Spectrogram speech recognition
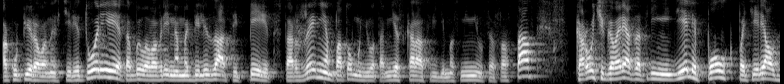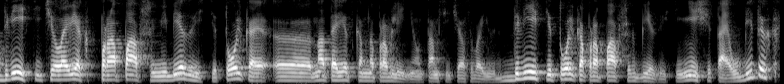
оккупированных территорий. Это было во время мобилизации перед вторжением. Потом у него там несколько раз, видимо, сменился состав. Короче говоря, за три недели полк потерял 200 человек пропавшими без вести только э, на Торецком направлении. Он там сейчас воюет. 200 только пропавших без вести, не считая убитых,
